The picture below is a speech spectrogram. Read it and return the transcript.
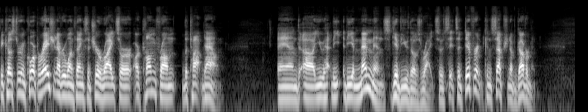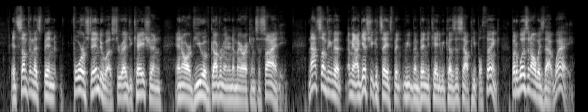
because through incorporation, everyone thinks that your rights are, are come from the top down. And uh, you ha- the, the amendments give you those rights. So it's, it's a different conception of government. It's something that's been forced into us through education and our view of government in American society. Not something that, I mean, I guess you could say it's been, we've been vindicated because this is how people think, but it wasn't always that way.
